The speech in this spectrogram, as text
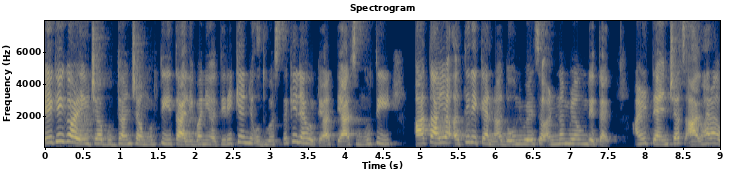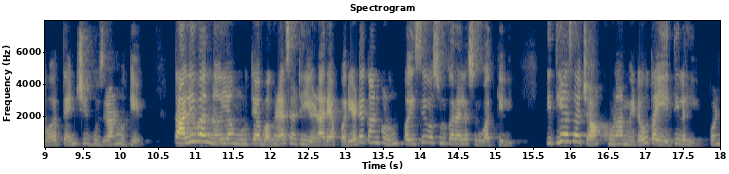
एकेकाळी ज्या बुद्धांच्या मूर्ती तालिबानी अतिरेक्यांनी उद्ध्वस्त केल्या होत्या त्याच मूर्ती आता या अतिरेक्यांना दोन वेळचं अन्न मिळवून देत आहेत आणि त्यांच्याच आधारावर त्यांची गुजराण होतीये. तालिबाननं या मूर्त्या बघण्यासाठी येणाऱ्या पर्यटकांकडून पैसे वसूल करायला सुरुवात केली. इतिहासाच्या खुणा मिटवता येतीलही पण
